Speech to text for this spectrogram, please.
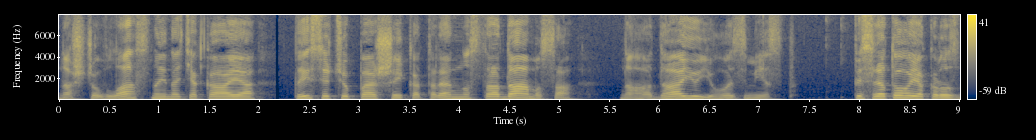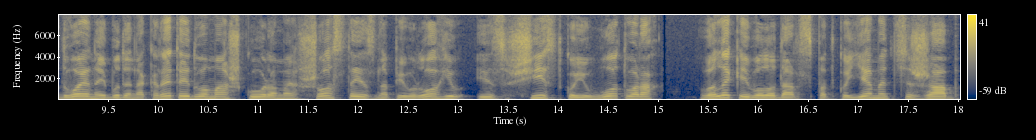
на що власне й натякає 1001 Катерен Нострадамуса. Нагадаю його зміст. Після того, як роздвоєний буде накритий двома шкурами, шостий з напіврогів із шісткою в отворах, великий володар спадкоємець жаб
